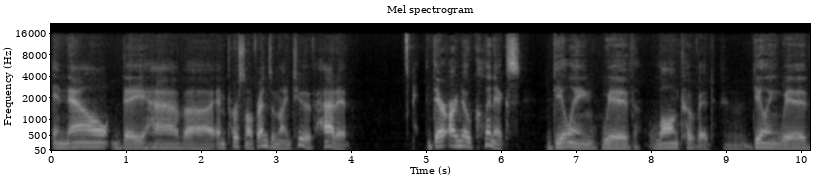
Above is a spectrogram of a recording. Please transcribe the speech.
and now they have, uh, and personal friends of mine too have had it. There are no clinics dealing with long COVID, dealing with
